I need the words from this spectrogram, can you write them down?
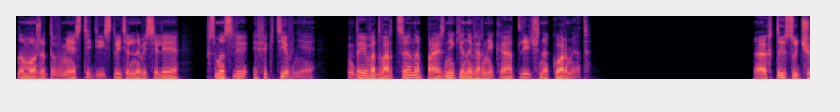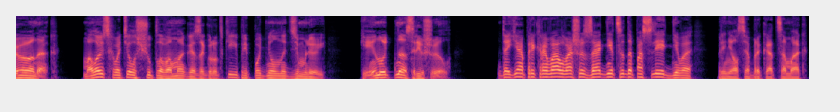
но может вместе действительно веселее. В смысле, эффективнее. Да и во дворце на праздники наверняка отлично кормят. «Ах ты, сучонок!» Малой схватил щуплого мага за грудки и приподнял над землей. «Кинуть нас решил!» «Да я прикрывал ваши задницы до последнего!» — принялся брыкаться маг.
